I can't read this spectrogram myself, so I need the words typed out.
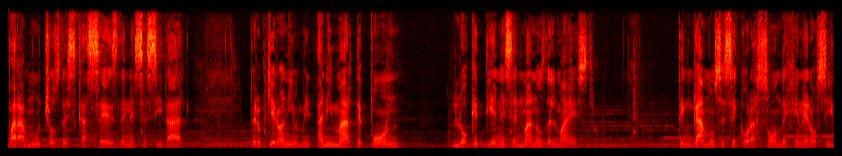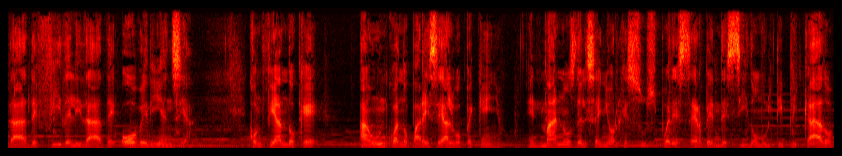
para muchos de escasez, de necesidad, pero quiero animarte, pon lo que tienes en manos del Maestro. Tengamos ese corazón de generosidad, de fidelidad, de obediencia, confiando que aun cuando parece algo pequeño, en manos del Señor Jesús puede ser bendecido, multiplicado,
